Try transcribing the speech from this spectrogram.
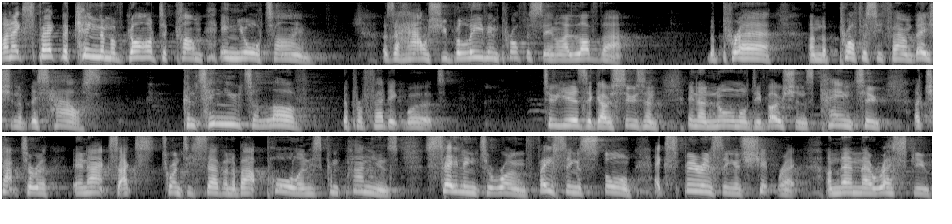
and expect the kingdom of God to come in your time? As a house, you believe in prophecy, and I love that the prayer and the prophecy foundation of this house. Continue to love the prophetic word. Two years ago, Susan, in her normal devotions, came to a chapter in Acts, Acts 27, about Paul and his companions sailing to Rome, facing a storm, experiencing a shipwreck, and then their rescue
